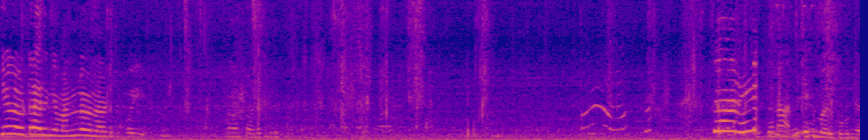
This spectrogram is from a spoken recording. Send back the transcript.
கீழே விட்டாதீங்க மண்ணில் விளையாடுது போய். அதே மாதிரி கொடுங்க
